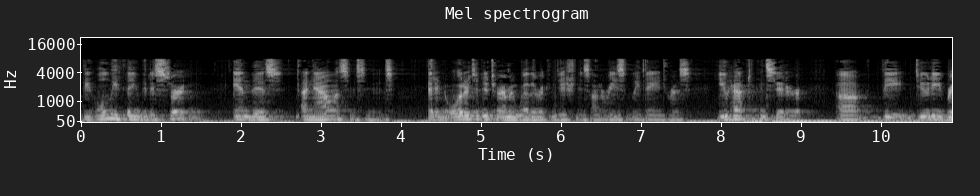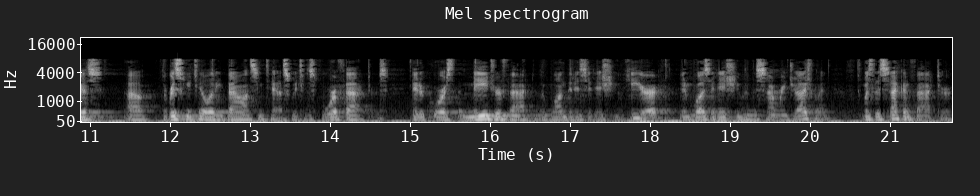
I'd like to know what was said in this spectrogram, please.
The only thing that is certain in this analysis is that in order to determine whether a condition is unreasonably dangerous, you have to consider uh, the duty risk, uh, the risk utility balancing test, which is four factors. And of course, the major factor, the one that is at issue here and was at issue in the summary judgment, was the second factor,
